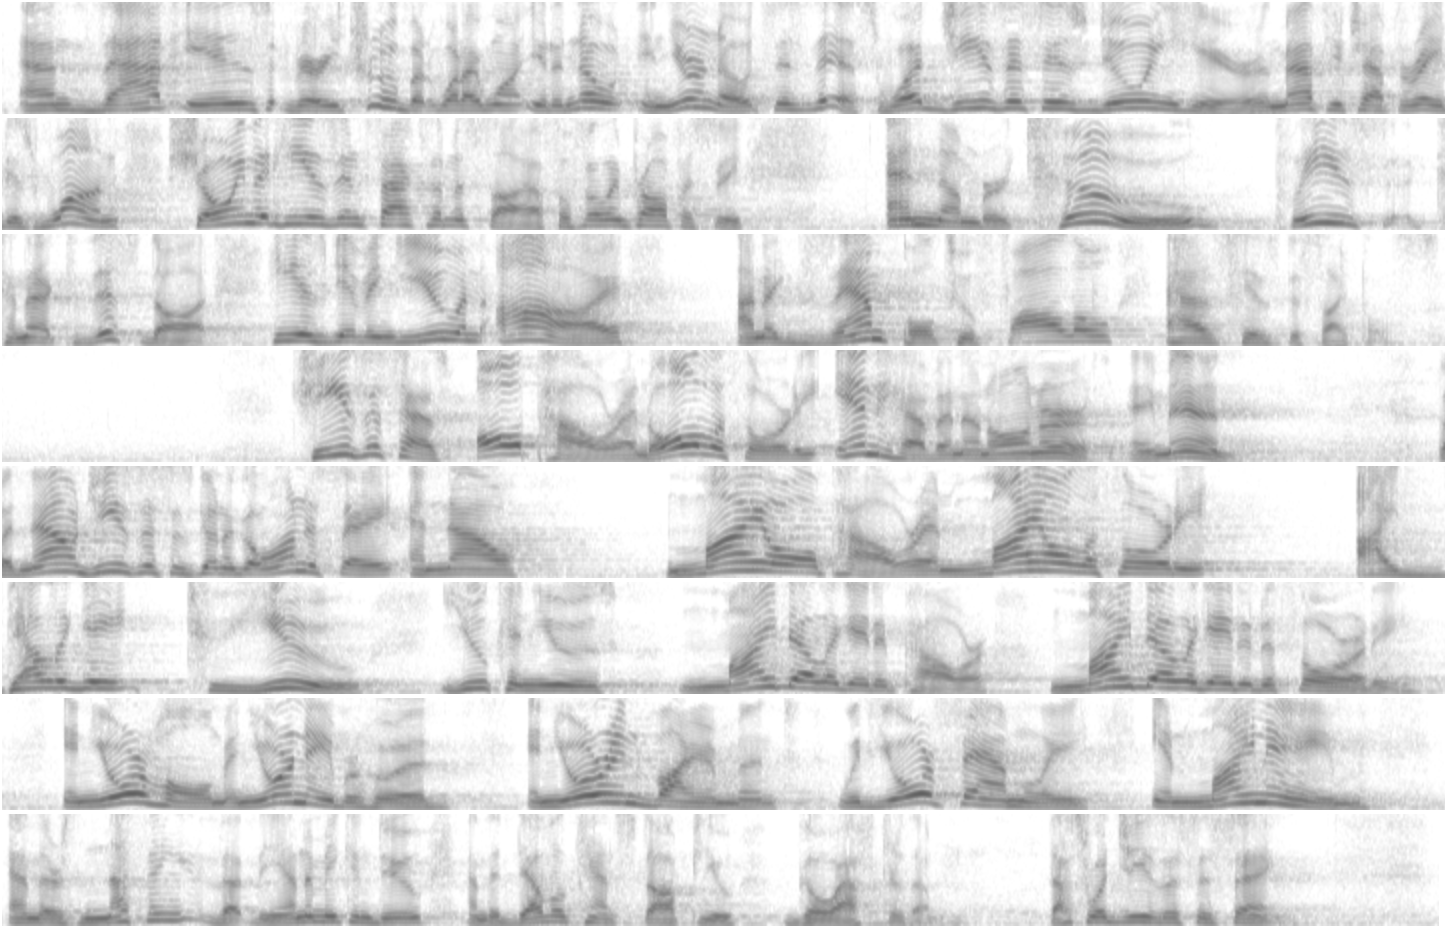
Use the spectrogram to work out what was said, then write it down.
And that is very true. But what I want you to note in your notes is this what Jesus is doing here in Matthew chapter 8 is one, showing that he is in fact the Messiah, fulfilling prophecy. And number two, please connect this dot. He is giving you and I an example to follow as his disciples. Jesus has all power and all authority in heaven and on earth. Amen. But now Jesus is going to go on to say, and now my all power and my all authority I delegate to you. You can use my delegated power, my delegated authority in your home, in your neighborhood, in your environment, with your family, in my name, and there's nothing that the enemy can do and the devil can't stop you. Go after them. That's what Jesus is saying.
